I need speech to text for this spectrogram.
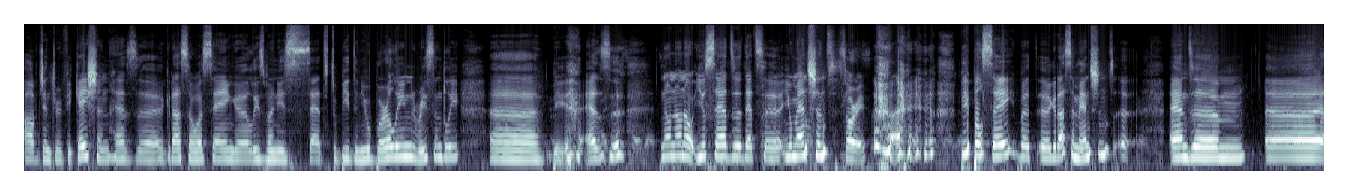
of gentrification, as uh, Graça was saying. Uh, Lisbon is said to be the new Berlin recently, uh, be- as. No, no, no. You said uh, that uh, you mentioned. Sorry, people say, but uh, mentioned, uh, and um, uh,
